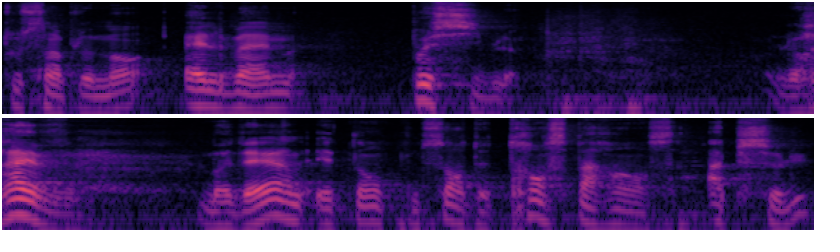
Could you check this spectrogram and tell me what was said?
tout simplement, elle-même possible. Le rêve moderne étant une sorte de transparence absolue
